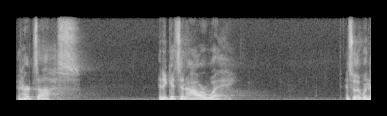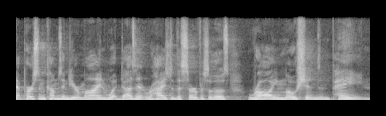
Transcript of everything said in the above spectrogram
it hurts us and it gets in our way. And so that when that person comes into your mind, what doesn't rise to the surface are those raw emotions and pain,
